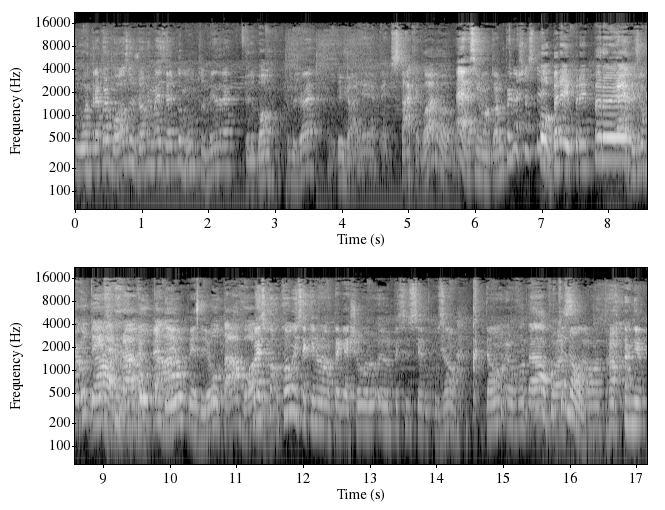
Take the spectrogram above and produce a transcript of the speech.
o André Barbosa, o jovem mais velho do mundo. Tudo bem, André? Tudo bom? Tudo jóia? Tudo já. É, é destaque agora? Ou... É, assim, o Antônio perdeu a chance dele. Pô, peraí, peraí, peraí. É, por isso que eu perguntei, Não, né? Pra não, voltar. perdeu, perdeu. Voltar a voz. Mas né? co- como esse aqui não é um TG Show, eu, eu não preciso ser o cuzão, então eu vou dar Ah, a por que não? ao Antônio.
